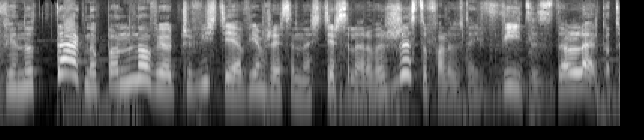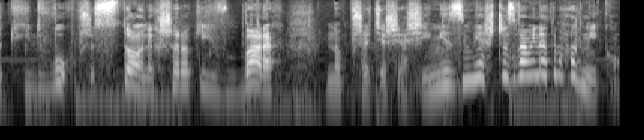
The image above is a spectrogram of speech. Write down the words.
Mówię, no tak, no panowie, oczywiście, ja wiem, że jestem na ścieżce dla rowerzystów, ale tutaj widzę z daleka takich dwóch przystojnych, szerokich w barach. No przecież ja się nie zmieszczę z wami na tym chodniku.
